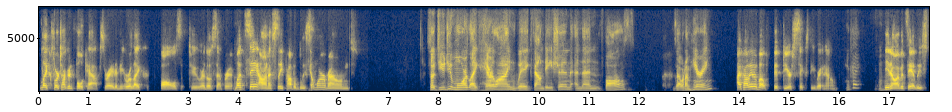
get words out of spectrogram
like if we're talking full caps, right? I mean, or like falls too. Are those separate? Mm-hmm. Let's say honestly, probably somewhere around. So do you do more like hairline, wig, foundation, and then falls? Is that what I'm hearing? I probably have about 50 or 60 right now. Okay. Mm-hmm. you know, I would say at least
